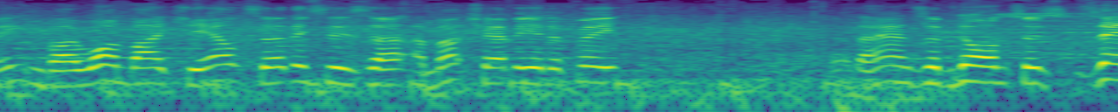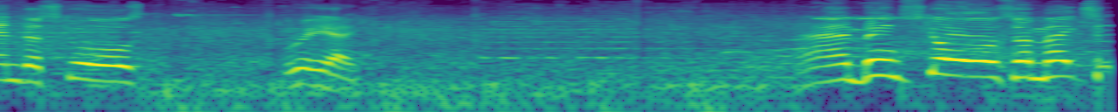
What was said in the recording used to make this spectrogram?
Beaten by one by Kielce. This is a, a much heavier defeat at the hands of Nantes as Zehnder scores. Rie. And Min scores and makes it.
